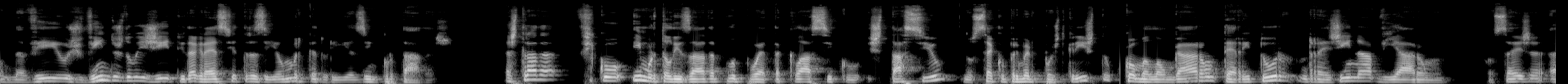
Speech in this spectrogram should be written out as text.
onde navios vindos do Egito e da Grécia traziam mercadorias importadas. A estrada ficou imortalizada pelo poeta clássico Estácio, no século I d.C., como alongaram territur regina viarum, ou seja, a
